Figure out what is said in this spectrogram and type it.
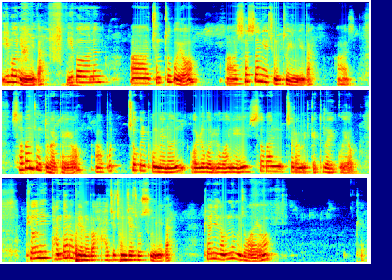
2번입니다. 2번은 아, 중투고요. 아, 서성의 중투입니다. 아, 서반 중투 같아요. 아, 보촉을 보면은 얼룩얼룩하니 서반처럼 이렇게 들어있고요. 변이 단단한 변으로 아주 정제 좋습니다. 변이 너무너무 좋아요. 이렇게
